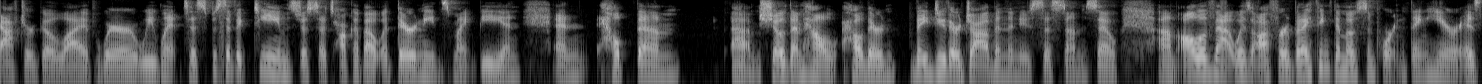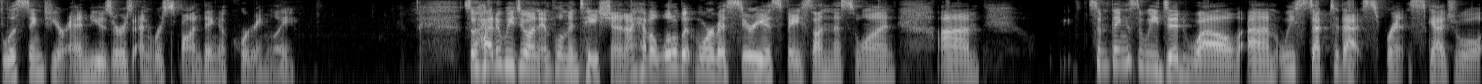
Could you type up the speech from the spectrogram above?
after go live where we went to specific teams just to talk about what their needs might be and and help them um, show them how how they're they do their job in the new system. So um, all of that was offered, but I think the most important thing here is listening to your end users and responding accordingly. So how do we do on implementation? I have a little bit more of a serious face on this one. Um, some things that we did well um, we stuck to that sprint schedule.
